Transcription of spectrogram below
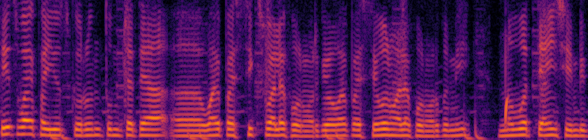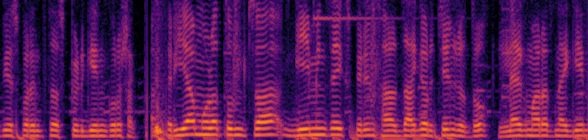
तेच वायफाय यूज करून तुमच्या त्या वायफाय सिक्सवाल्या फोनवर किंवा वाय फाय सेवनवाल्या फोनवर तुम्ही नव्वद ते ऐंशी एम बी पी एसपर्यंत स्पीड गेन करू शकता. तर यामुळं तुमचा गेमिंगचा एक्सपिरियन्स हा जागेवर चेंज होतो. लॅग मारत नाही गेम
